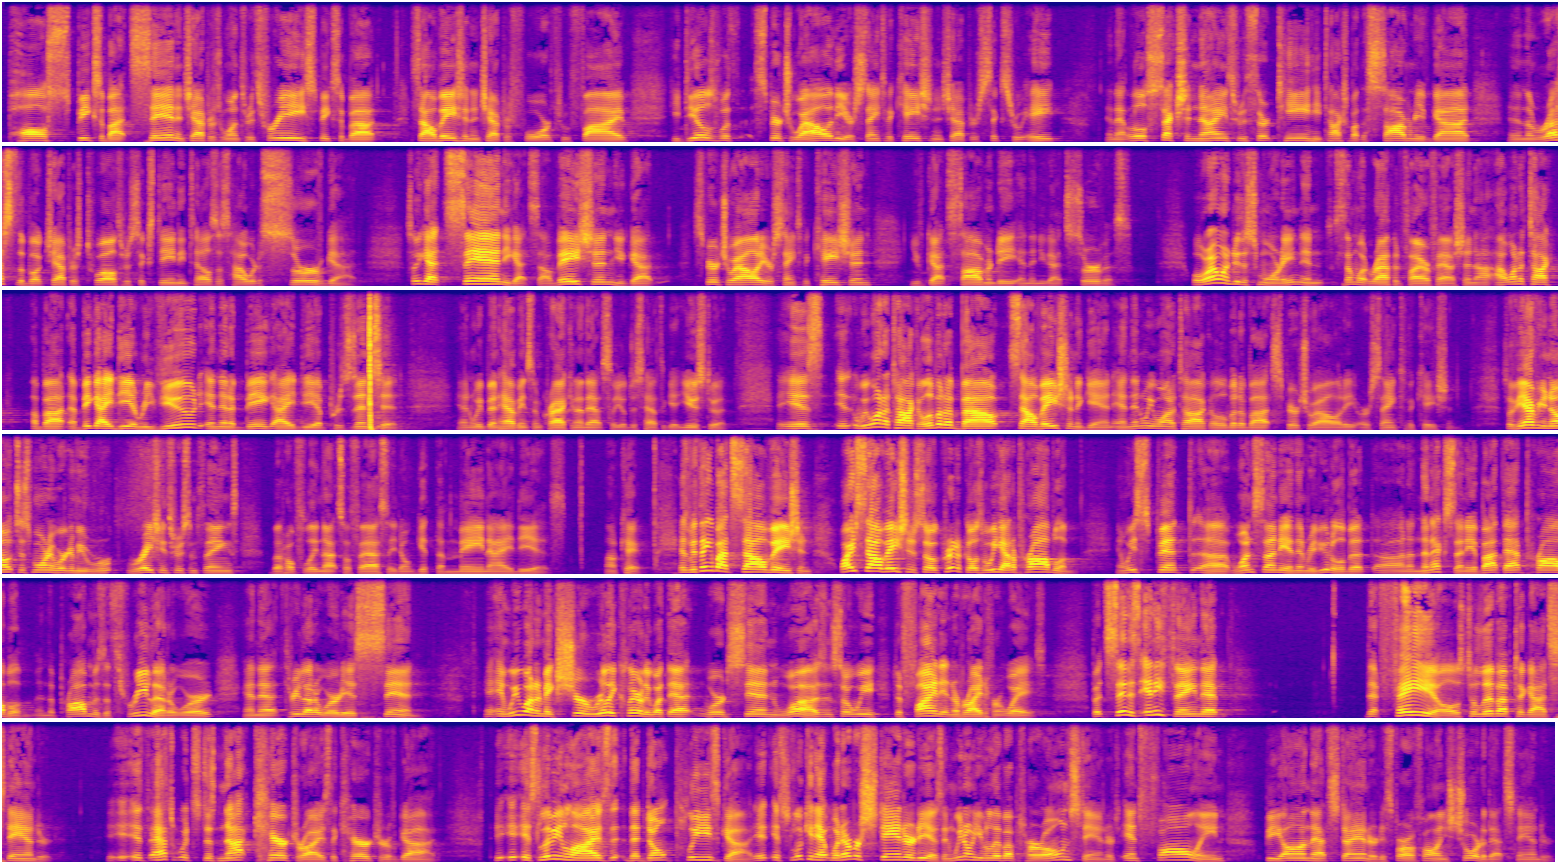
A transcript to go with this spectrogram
Paul speaks about sin in chapters 1 through 3, he speaks about salvation in chapters 4 through 5. He deals with spirituality or sanctification in chapters 6 through 8. And that little section 9 through 13, he talks about the sovereignty of God. And in the rest of the book, chapters 12 through 16, he tells us how we're to serve God. So you got sin, you got salvation, you got spirituality or sanctification, you've got sovereignty, and then you got service. Well, what I want to do this morning, in somewhat rapid fire fashion, I, I want to talk about a big idea reviewed and then a big idea presented and we've been having some cracking on that, so you'll just have to get used to it. Is, is, we want to talk a little bit about salvation again, and then we want to talk a little bit about spirituality or sanctification. So if you have your notes this morning, we're going to be r- racing through some things, but hopefully not so fast so you don't get the main ideas. Okay, as we think about salvation, why salvation is so critical is we got a problem. And we spent uh, one Sunday and then reviewed a little bit uh, on the next Sunday about that problem. And the problem is a three letter word, and that three letter word is sin. And we want to make sure really clearly what that word sin was, and so we defined it in a variety of different ways. But sin is anything that, that fails to live up to God's standard. It, that's what does not characterize the character of God. It's living lives that, don't please God. It's looking at whatever standard is, and we don't even live up to our own standards, and falling beyond that standard, as far as falling short of that standard.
